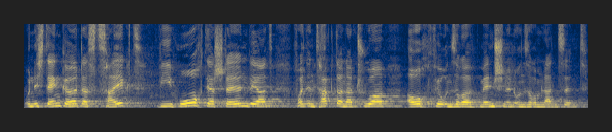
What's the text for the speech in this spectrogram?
Und ich denke, das zeigt, wie hoch der Stellenwert von intakter Natur auch für unsere Menschen in unserem Land sind.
